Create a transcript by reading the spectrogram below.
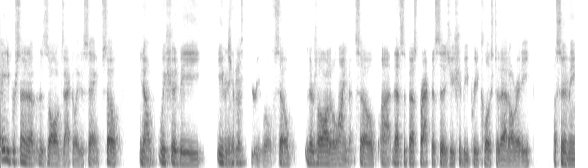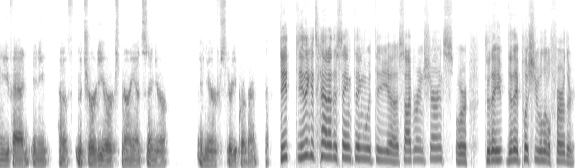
eighty percent of it is all exactly the same. So you know we should be even HIPAA security rules. So there's a lot of alignment. So uh, that's the best practices. You should be pretty close to that already, assuming you've had any kind of maturity or experience in your in your security program. Do you, do you think it's kind of the same thing with the uh, cyber insurance, or do they do they push you a little further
